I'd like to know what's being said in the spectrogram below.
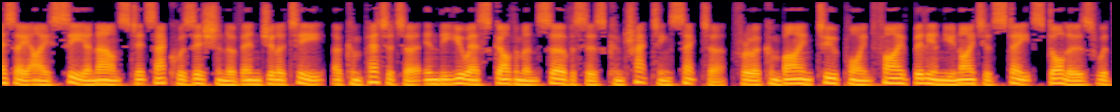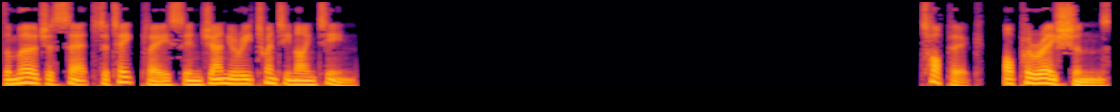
SAIC announced its acquisition of Engility, a competitor in the U.S. government services contracting sector, for a combined 2.5 billion United States dollars with the merger set to take place in January 2019. Topic Operations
